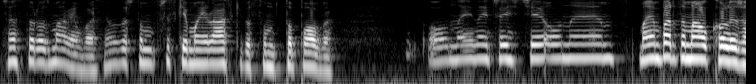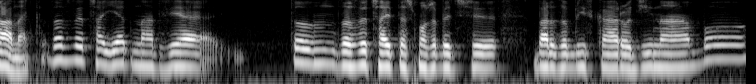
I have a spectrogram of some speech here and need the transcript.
często rozmawiam właśnie, no zresztą wszystkie moje laski to są topowe. One najczęściej one mają bardzo mało koleżanek. Zazwyczaj jedna, dwie. To zazwyczaj też może być y, bardzo bliska rodzina, bo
